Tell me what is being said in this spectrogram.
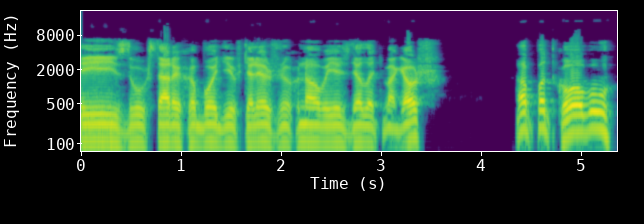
Ты из двух старых ободьев тележных новые сделать могешь? А подкову?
